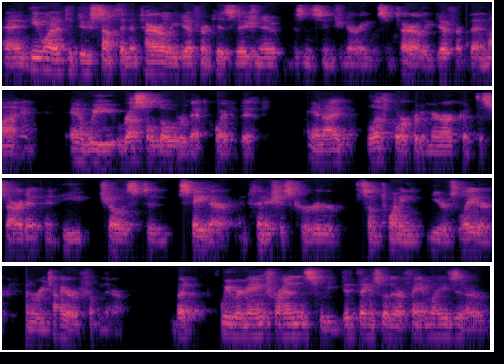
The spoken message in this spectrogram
and he wanted to do something entirely different. His vision of business engineering was entirely different than mine. And we wrestled over that quite a bit. And I left corporate America to start it, and he chose to stay there and finish his career some 20 years later and retire from there. But we remained friends. We did things with our families. Our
